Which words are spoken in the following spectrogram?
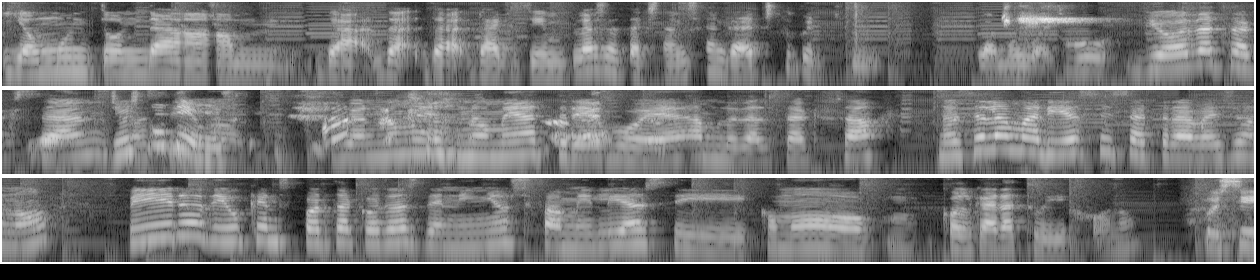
hi ha un munt d'exemples de, de, de, de texans que han quedat. Uh, Jo de texans... Just a temps. No, jo no me, no me atrevo, eh, amb lo del texà. No sé la Maria si s'atreveix o no, però diu que ens porta coses de niños, familias i com colgar a tu hijo, no? Pues sí,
